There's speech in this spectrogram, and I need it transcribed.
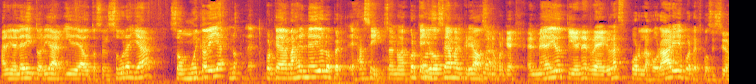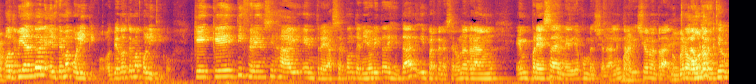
a nivel editorial y de autocensura ya son muy cabillas, no, porque además el medio lo per- es así, o sea, no es porque yo sea malcriado, Claro. sino porque el medio tiene reglas por las horarias y por la exposición. Obviando el, el tema político, obviando el tema político. ¿Qué, ¿Qué diferencias hay entre hacer contenido ahorita digital y pertenecer a una gran empresa de medio convencional en Bueno, televisión o en radio? Número La uno, autogestión.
